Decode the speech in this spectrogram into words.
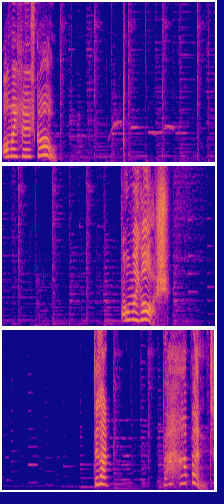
Oh, my first go. Oh my gosh. Did that... That happened.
